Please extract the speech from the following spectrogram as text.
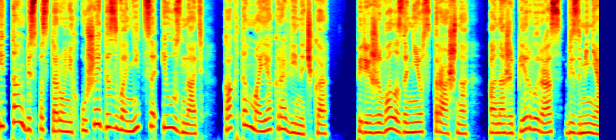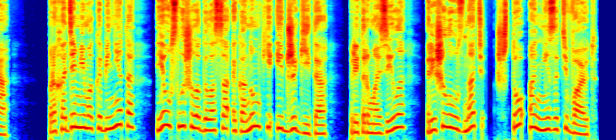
и там без посторонних ушей дозвониться и узнать, как там моя кровиночка. Переживала за нее страшно, она же первый раз без меня. Проходя мимо кабинета, я услышала голоса экономки и джигита, притормозила, решила узнать, что они затевают,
